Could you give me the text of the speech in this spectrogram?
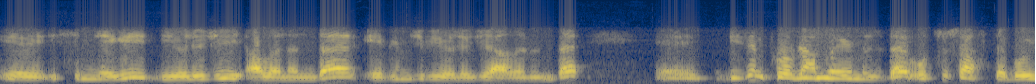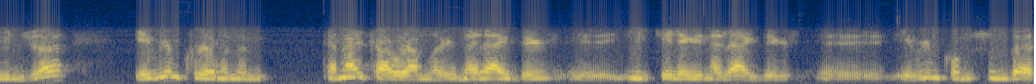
e, isimleri biyoloji alanında, evrimci biyoloji alanında e, bizim programlarımızda 30 hafta boyunca evrim kuramının temel kavramları nelerdir, e, ilkeleri nelerdir, e, evrim konusunda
